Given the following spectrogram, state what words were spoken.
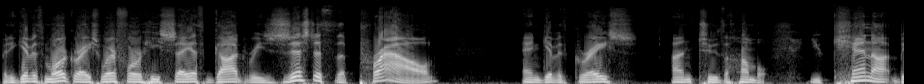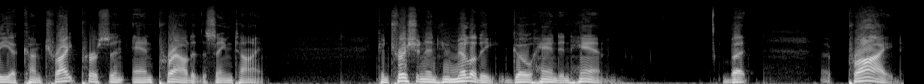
But he giveth more grace, wherefore he saith, God resisteth the proud and giveth grace unto the humble. You cannot be a contrite person and proud at the same time. Contrition and humility go hand in hand. But uh, pride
